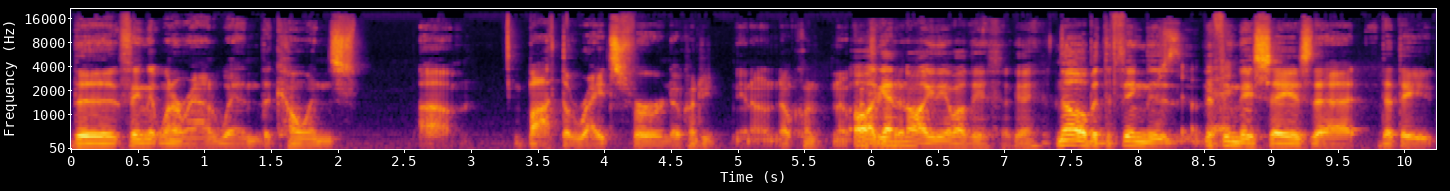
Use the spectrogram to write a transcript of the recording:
The thing that went around when the Coens um, bought the rights for No Country, you know, No, Coun- no Country. Oh, I got but- no idea about this. Okay. No, but the thing that So the thing they say is that that they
